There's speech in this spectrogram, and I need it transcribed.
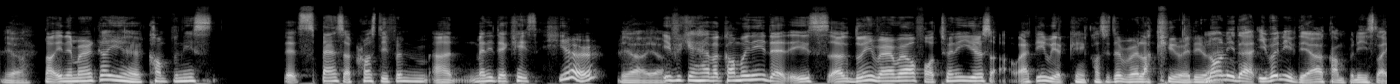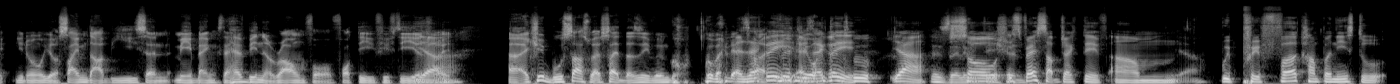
yeah, Now in America, you have companies that spans across different uh, many decades. Here, yeah, yeah. if you can have a company that is uh, doing very well for 20 years, I think we can consider very lucky already, right? Not only that, even if there are companies like, you know, your Sime Darby's and Maybanks that have been around for 40, 50 years, yeah, right? Uh, actually, Bursa's website doesn't even go, go back that exactly, Even if you wanted exactly. to. Yeah. So it's very subjective. Um, Yeah, we prefer companies to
